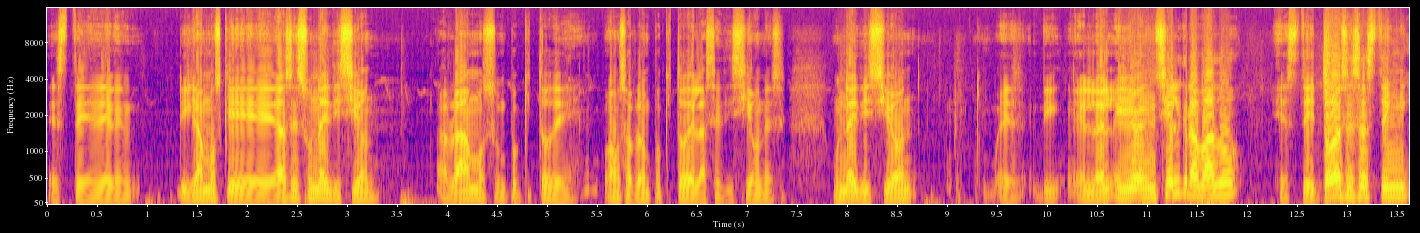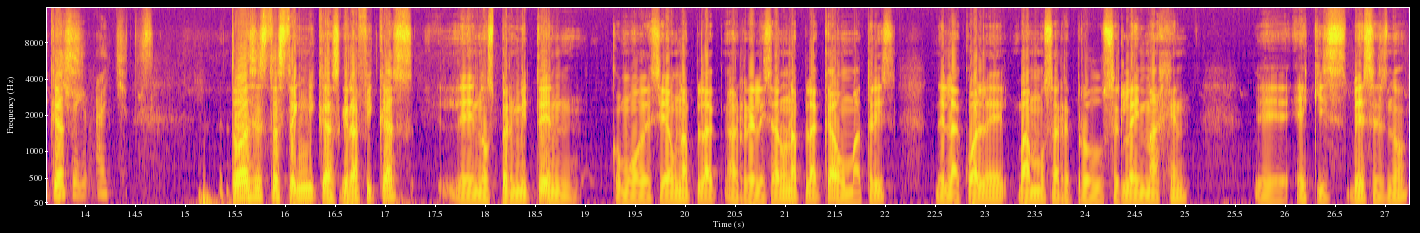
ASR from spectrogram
este digamos que haces una edición. Hablábamos un poquito de vamos a hablar un poquito de las ediciones. Una edición pues, en sí el grabado este todas esas técnicas todas estas técnicas gráficas nos permiten como decía, una placa, a realizar una placa o matriz de la cual eh, vamos a reproducir la imagen eh, X veces, ¿no?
